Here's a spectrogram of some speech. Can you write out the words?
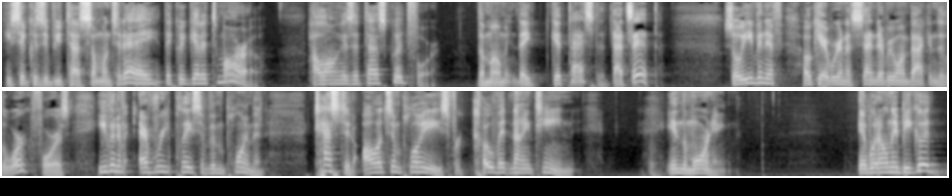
He said, because if you test someone today, they could get it tomorrow. How long is a test good for? The moment they get tested. That's it. So even if, okay, we're going to send everyone back into the workforce, even if every place of employment tested all its employees for COVID 19 in the morning, it would only be good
